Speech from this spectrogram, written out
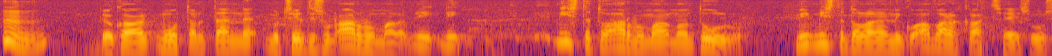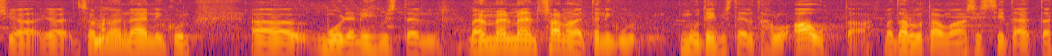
Mm joka on muuttanut tänne, mutta silti sun arvomaailma, niin, niin mistä tuo arvomaailma on tullut? Mi, mistä tuollainen niin avarakatseisuus ja, ja sanotaan mä... näin niin kuin, äh, muiden ihmisten, mä, mä, mä en sano, että niin kuin, muut ihmiset eivät halua auttaa, mä tarkoitan vaan siis sitä, että,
